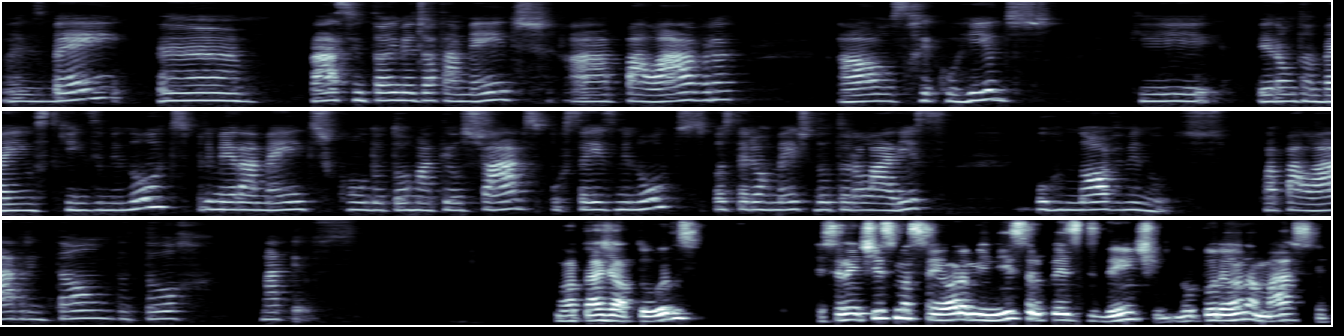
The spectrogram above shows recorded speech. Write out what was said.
Pois bem, é, passo então imediatamente a palavra aos recorridos, que terão também os 15 minutos, primeiramente com o doutor Matheus Chaves, por seis minutos, posteriormente, doutora Larissa, por nove minutos. Com a palavra, então, doutor Matheus. Boa tarde a todos. Excelentíssima senhora ministra presidente, doutora Ana Márcia,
